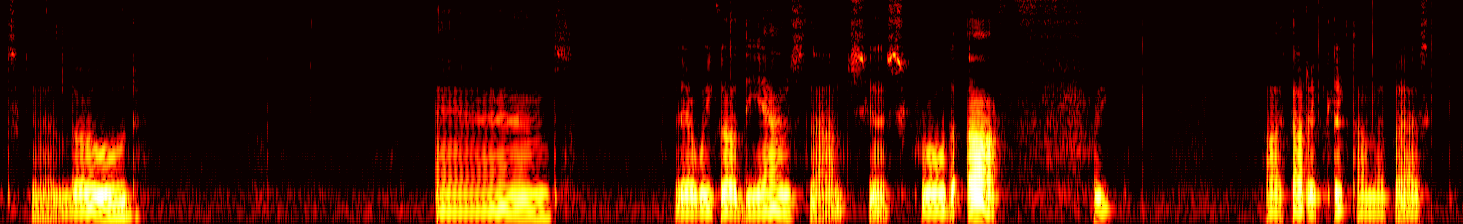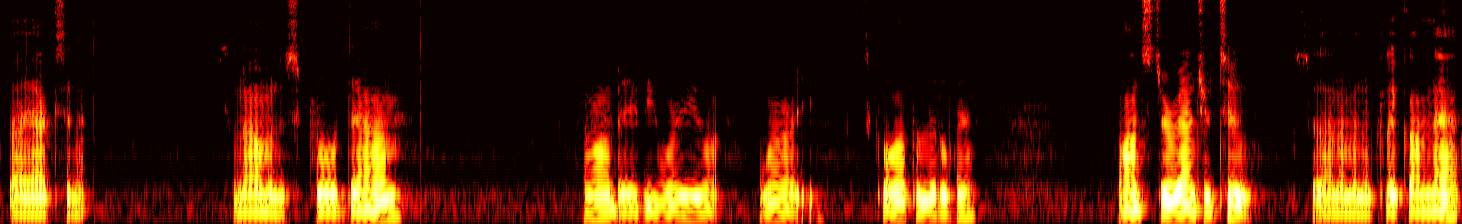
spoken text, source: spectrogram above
It's going to load. And there we go, the M's. Now I'm just going to scroll. The, ah, freak. Oh, I thought I clicked on that by, by accident. So now I'm going to scroll down. Come on, baby, where are you? Where are you? Let's go up a little bit. Monster Rancher 2. So then I'm going to click on that.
